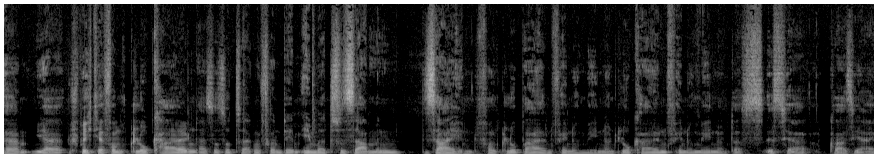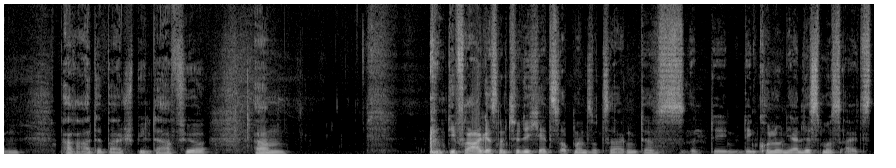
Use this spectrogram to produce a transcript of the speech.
ähm, ja, spricht ja vom Lokalen, also sozusagen von dem immer Zusammensein von globalen Phänomenen und lokalen Phänomenen. Und das ist ja quasi ein Paradebeispiel dafür. Ähm, die Frage ist natürlich jetzt, ob man sozusagen das, den, den Kolonialismus als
